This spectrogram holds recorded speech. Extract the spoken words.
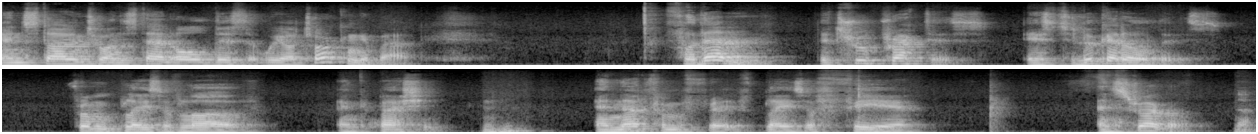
and starting to understand all this that we are talking about, for them, the true practice is to look at all this from a place of love and compassion Mm-hmm. and not from a f- place of fear and struggle No.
